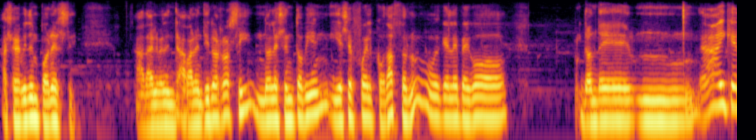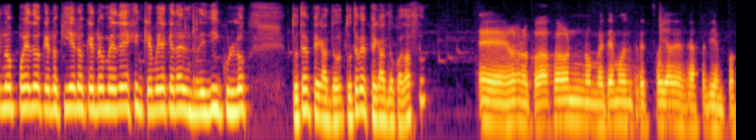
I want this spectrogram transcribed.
ha sabido imponerse. A, a Valentino Rossi no le sentó bien y ese fue el codazo, ¿no? Que le pegó donde, mm, ay, que no puedo, que no quiero, que no me dejen, que voy a quedar en ridículo. ¿Tú te ves pegando, ¿tú te ves pegando codazo? Eh, bueno, codazos nos metemos entre esto ya desde hace tiempo.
